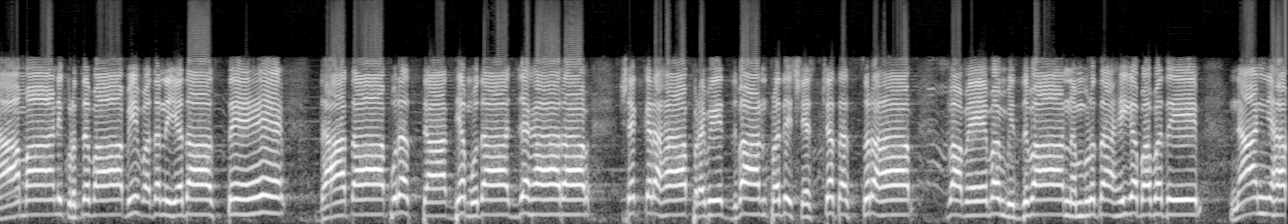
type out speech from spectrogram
नामानि कृतवाभिवदन् यदास्ते धाता पुरस्साध्यमुदा जहारा शक्रः प्रविद्वान् प्रतिश्यश्चतस्सुरः स्वमेव विद्वान् अमृतहि भवति नान्यः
